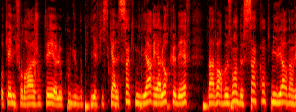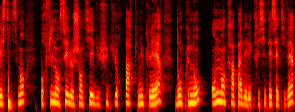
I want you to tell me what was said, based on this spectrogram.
auxquels il faudra ajouter le coût du bouclier fiscal, 5 milliards, et alors qu'EDF va avoir besoin de 50 milliards d'investissements pour financer le chantier du futur parc nucléaire. Donc non, on ne manquera pas d'électricité cet hiver,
